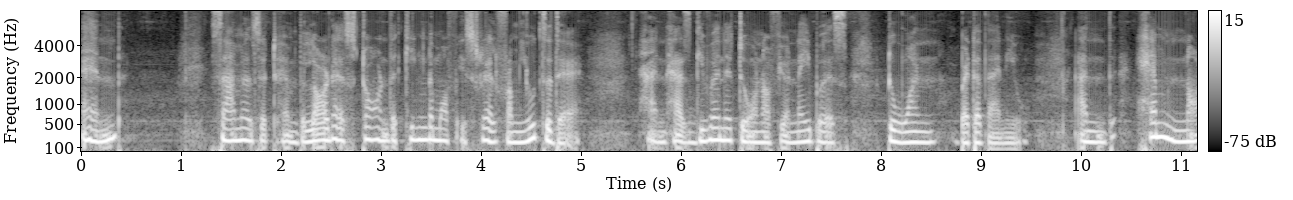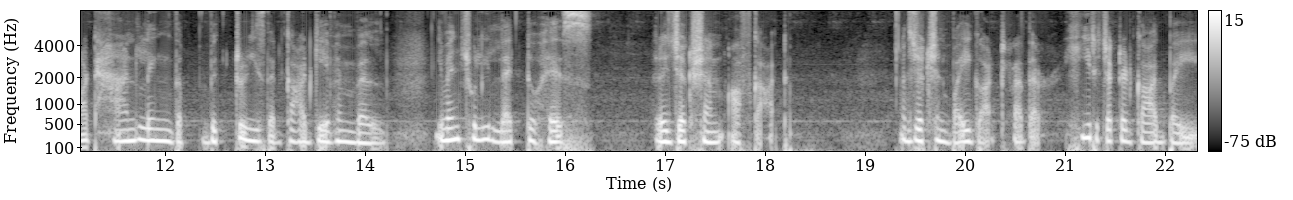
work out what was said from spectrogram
And Samuel said to him, The Lord has torn the kingdom of Israel from you today and has given it to one of your neighbors, to one better than you. And him not handling the victories that God gave him well eventually led to his rejection of God. Rejection by God, rather. He rejected God by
